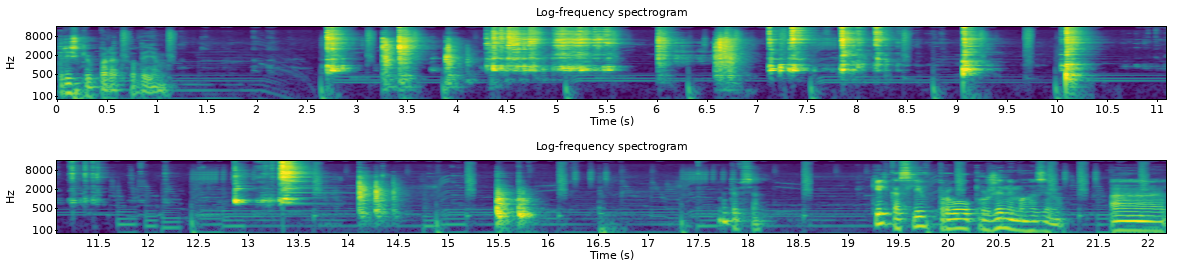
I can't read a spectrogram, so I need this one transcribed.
трішки вперед подаємо. Кілька слів про пружини магазину. Е,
